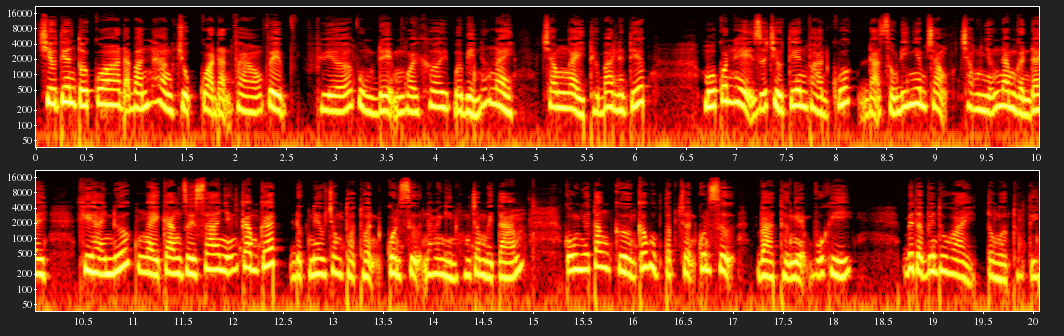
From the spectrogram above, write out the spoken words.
Triều Tiên tối qua đã bắn hàng chục quả đạn pháo về phía vùng đệm ngoài khơi bờ biển nước này trong ngày thứ ba liên tiếp. Mối quan hệ giữa Triều Tiên và Hàn Quốc đã xấu đi nghiêm trọng trong những năm gần đây khi hai nước ngày càng rời xa những cam kết được nêu trong thỏa thuận quân sự năm 2018, cũng như tăng cường các cuộc tập trận quân sự và thử nghiệm vũ khí. Biên tập viên Thu Hoài tổng hợp thông tin.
